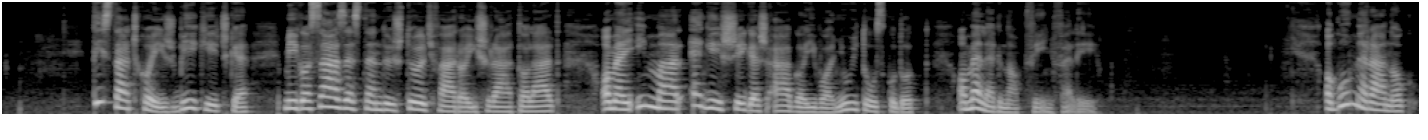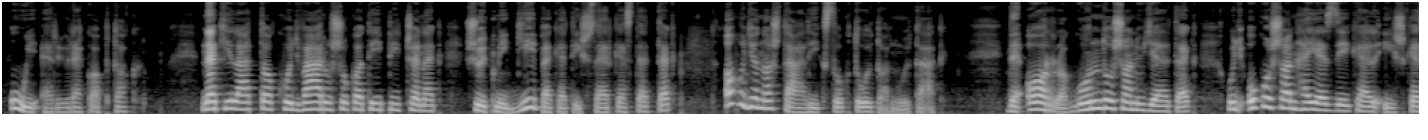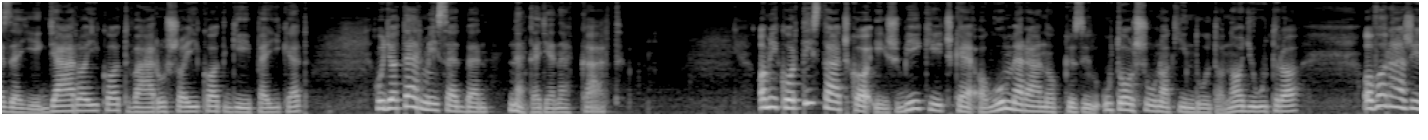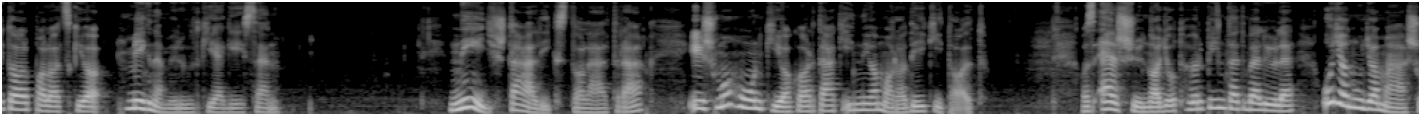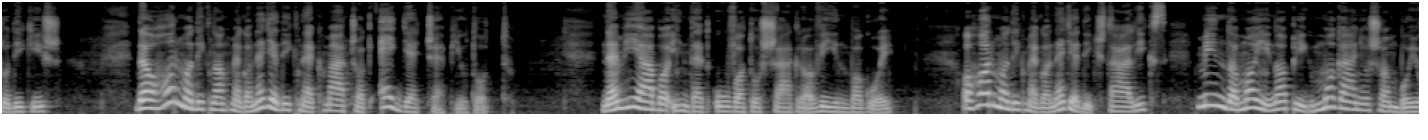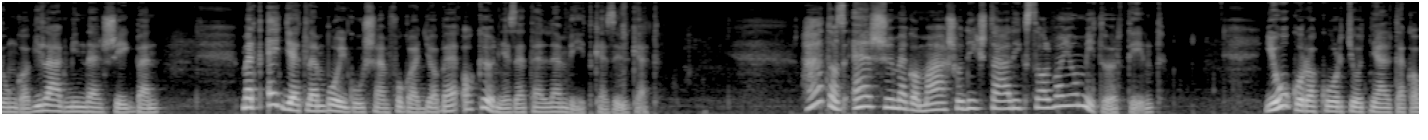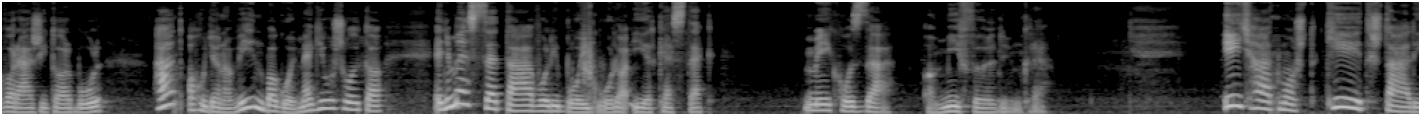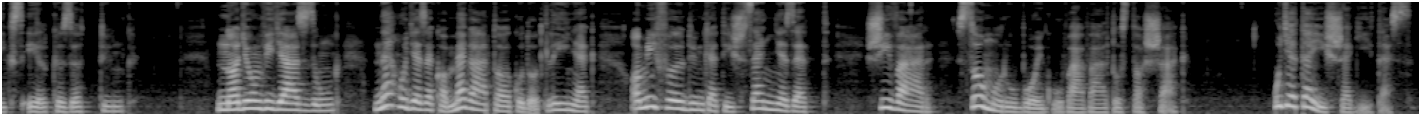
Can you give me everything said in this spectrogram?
Tisztácska és békécske még a százesztendős tölgyfára is rátalált, amely immár egészséges ágaival nyújtózkodott a meleg napfény felé. A gommeránok új erőre kaptak. Neki láttak, hogy városokat építsenek, sőt, még gépeket is szerkesztettek, ahogyan a stálixoktól tanulták. De arra gondosan ügyeltek, hogy okosan helyezzék el és kezeljék gyáraikat, városaikat, gépeiket, hogy a természetben ne tegyenek kárt. Amikor Tisztácska és Békécske a gummeránok közül utolsónak indult a nagy útra, a varázsital palackja még nem örült ki egészen négy stálix talált rá, és mohón ki akarták inni a maradék italt. Az első nagyot hörpintett belőle, ugyanúgy a második is, de a harmadiknak meg a negyediknek már csak egy-egy csepp jutott. Nem hiába intett óvatosságra a vén bagoly. A harmadik meg a negyedik stálix mind a mai napig magányosan bolyong a világ mindenségben, mert egyetlen bolygó sem fogadja be a környezet ellen védkezőket. Hát az első meg a második stálixal vajon mi történt? Jókora kortyot nyeltek a varázsitalból, hát ahogyan a vén bagoly megjósolta, egy messze távoli bolygóra érkeztek. Még hozzá a mi földünkre. Így hát most két stálix él közöttünk. Nagyon vigyázzunk, nehogy ezek a megátalkodott lények a mi földünket is szennyezett, sivár, szomorú bolygóvá változtassák. Ugye te is segítesz?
